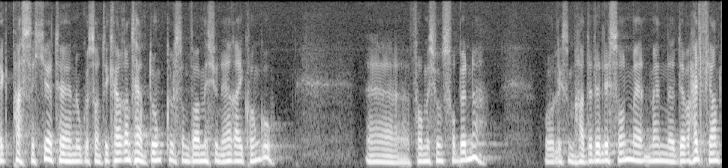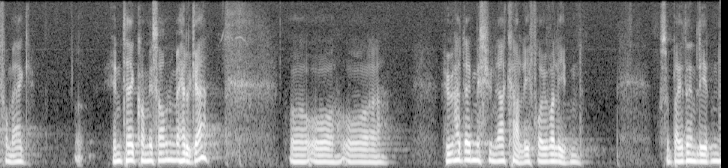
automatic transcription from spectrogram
jeg passer ikke til noe sånt. Jeg har en tanteonkel som var misjonær i Kongo eh, for Misjonsforbundet. Og liksom hadde det litt sånn, men, men, det var helt fjernt for meg. Inntil jeg kom sammen med Helge. og, og, og hun hadde en misjonærkall fra hun var liten. Så ble det en liten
